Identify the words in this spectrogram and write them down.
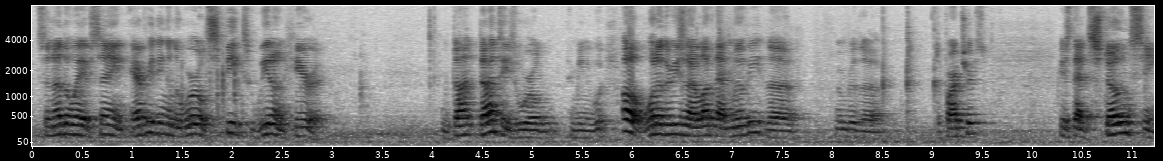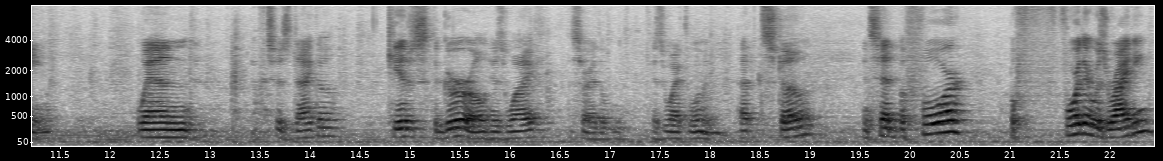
It's another way of saying everything in the world speaks, we don't hear it. Dante's world, I mean, oh, one of the reasons I love that movie, the remember the Departures, is that stone scene when what's his Daigo gives the girl, his wife, sorry, the, his wife, the woman, that stone, and said before before there was writing,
